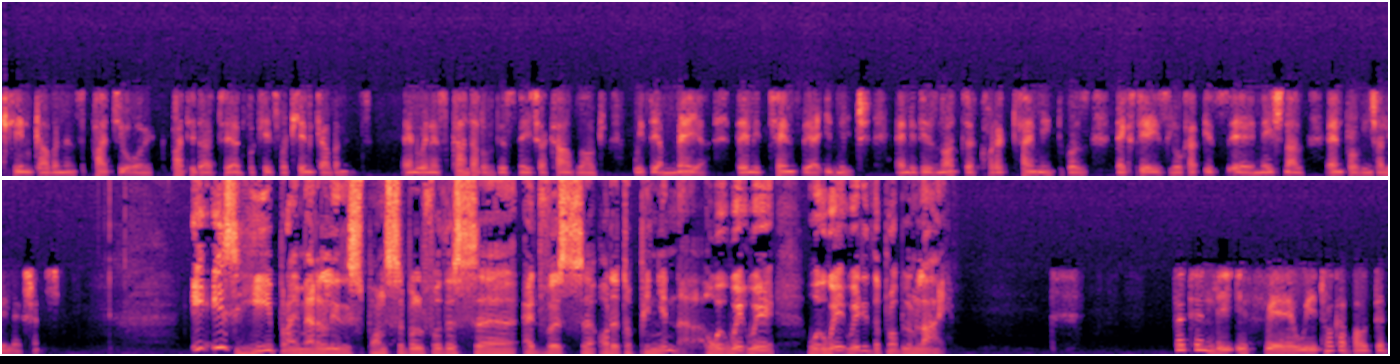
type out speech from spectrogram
clean governance party or a party that advocates for clean governance. And when a scandal of this nature comes out with their mayor, then it turns their image. And it is not the correct timing because next year is local, it's uh, national and provincial elections. Is he primarily responsible for this uh, adverse uh, audit opinion? Uh, where, where, where, where, did the problem lie? Certainly, if uh, we talk about the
